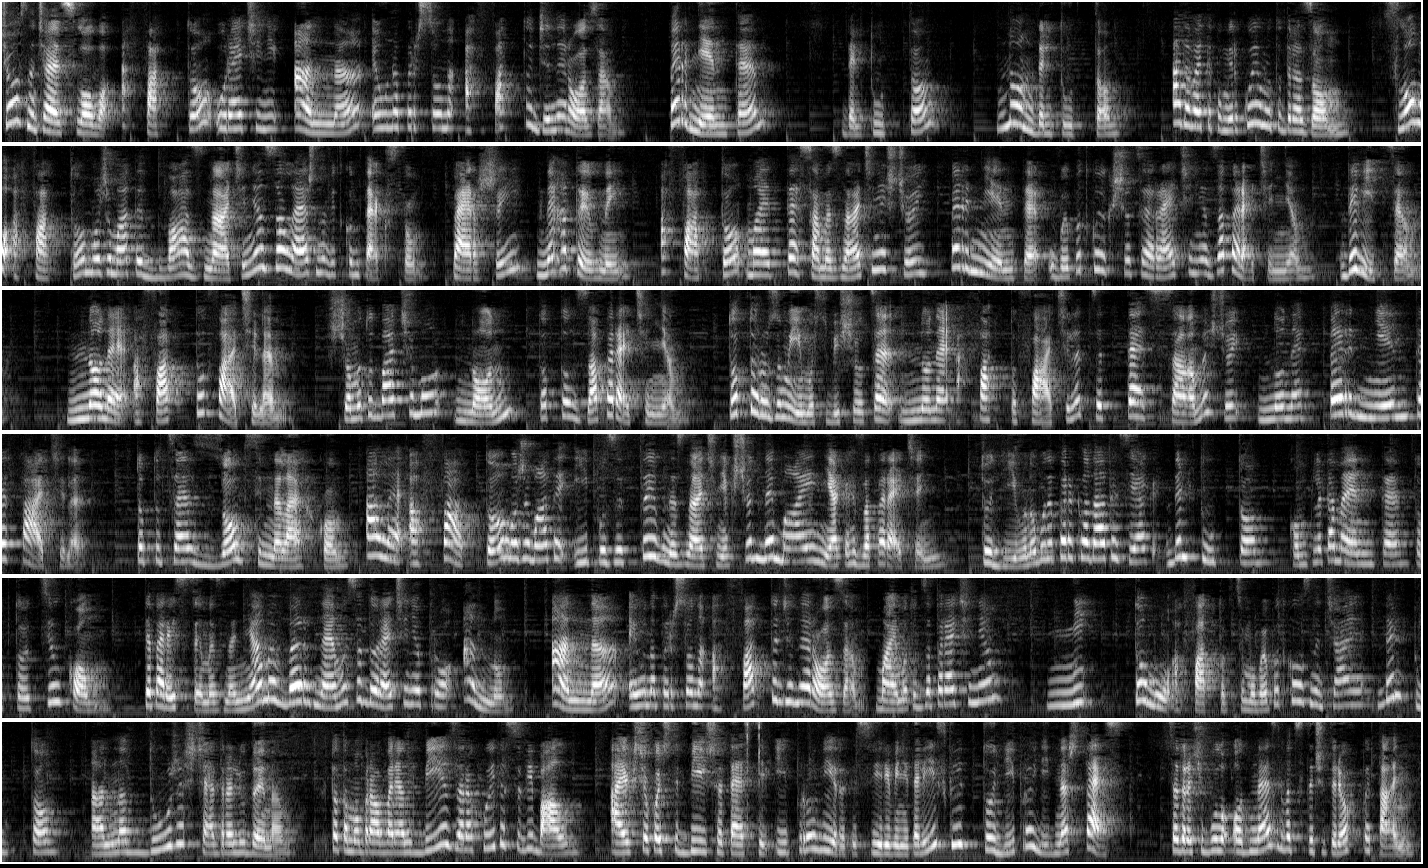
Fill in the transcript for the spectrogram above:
Що означає слово affatto у реченні Анна è una persona affatto generosa? Per niente, del tutto, non del tutto. А давайте поміркуємо тут разом. Слово affatto може мати два значення залежно від контексту. Перший негативний. Affatto має те саме значення, що й niente у випадку, якщо це речення запереченням. Дивіться, non è affatto facile. Що ми тут бачимо? Non, тобто заперечення. Тобто розуміємо собі, що це non è affatto facile – це те саме, що й non è per niente facile. Тобто це зовсім нелегко. Але affatto може мати і позитивне значення, якщо немає ніяких заперечень. Тоді воно буде перекладатись як del tutto, completamente, тобто цілком. Тепер із цими знаннями вернемося до речення про Анну. Анна è una persona affatto generosa. Маємо тут заперечення? Ні. Тому affatto в цьому випадку означає del tutto. Анна дуже щедра людина. Хто там обрав варіант B, зарахуйте собі бал. А якщо хочете більше тестів і провірити свій рівень італійської, тоді пройдіть наш тест. Це, до речі, було одне з 24 питань.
